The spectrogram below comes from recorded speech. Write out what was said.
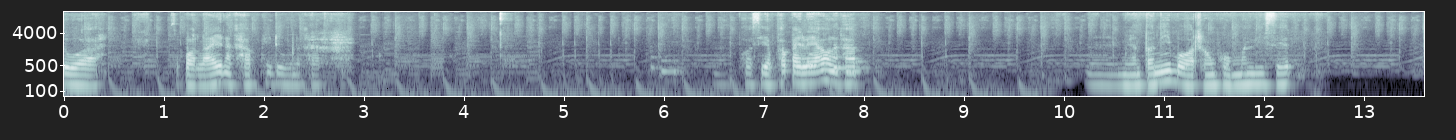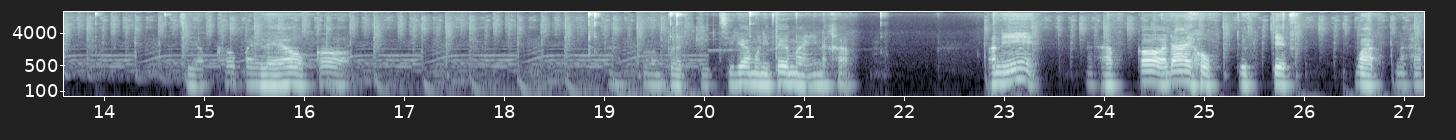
ตัวสปอตไลท์นะครับให้ดูนะครับ พอเสียบเข้าไปแล้วนะครับเหมือนตอนนี้บอร์ดของผมมันรีเซ็ตเสียบเข้าไปแล้วก็ลองเปิดปิด Serial Monitor ใหม่นะครับ ตอนนี้นะครับก็ได้ 6.7 วัตต์นะครับ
